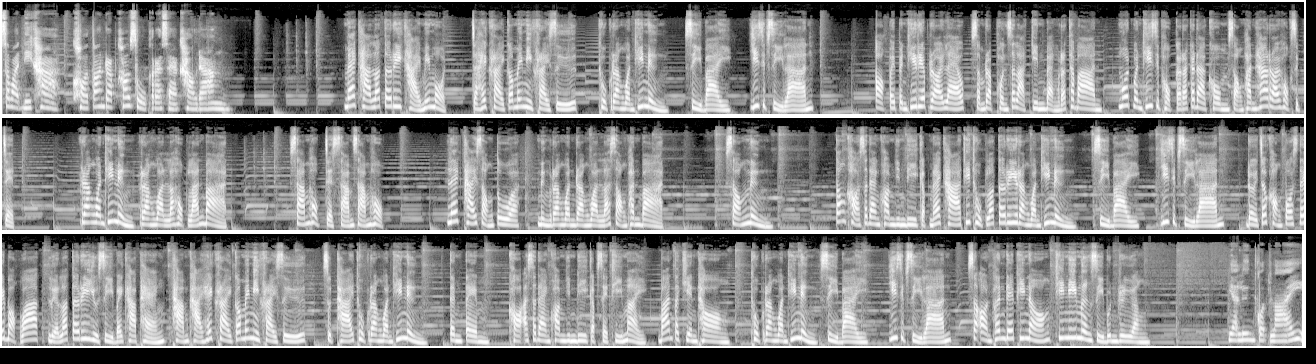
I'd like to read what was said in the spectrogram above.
สวัสดีค่ะ ขอต้อนรับเข้าสู่กระแสข่าวดัง แม่ค้าลอตเตอรี่ขายไม่หมด จะให้ใครก็ไม่มีใครซื้อ ถูกรางวัลที่ 1 4 ใบ 24 ล้าน ออกไปเป็นที่เรียบร้อยแล้วสำหรับผลสลากกินแบ่งรัฐบาล งวดวันที่ 16 กรกฎาคม 2567 รางวัลที่ 1 รางวัลละ 6 ล้านบาท 367336 เลขท้าย 2 ตัว 1 รางวัลรางวัลละ 2,000 บาท 21 ต้องขอแสดงความยินดีกับแม่ค้าที่ถูกลอตเตอรี่รางวัลที่ 1 4 ใบ 24 ล้าน โดยเจ้าของโพสต์ได้บอกว่าเหลือลอตเตอรี่อยู่ 4 ใบคาแผง ถามขายให้ใครก็ไม่มีใครซื้อ สุดท้ายถูกรางวัลที่ 1 เต็มเต็มๆขออแสดงความยินดีกับเศรษฐีใหม่ บ้านตะเคียนทอง ถูกรางวัลที่ 1 4 ใบ 24 ล้าน สะอ่อนเพิ่นได้พี่น้องที่นี่เมืองสีบุญเรือง อย่าลืมกดไลค์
